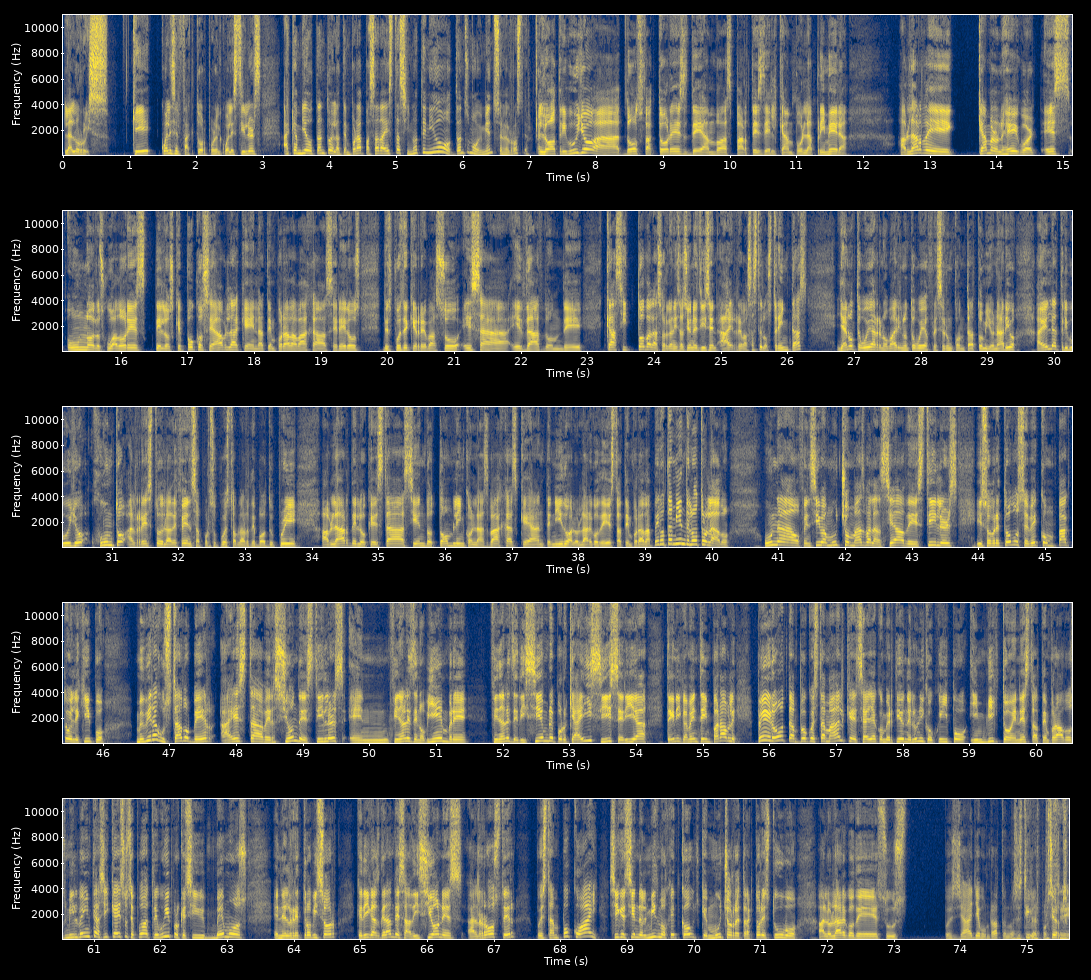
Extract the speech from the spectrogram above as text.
Lalo Ruiz. ¿Qué, ¿Cuál es el factor por el cual Steelers ha cambiado tanto de la temporada pasada a esta si no ha tenido tantos movimientos en el roster? Lo atribuyo a dos factores de ambas partes del campo. La primera, hablar de Cameron Hayward es uno de los jugadores de los que poco se habla, que en la temporada baja a Cereros, después de que rebasó esa edad donde casi todas las organizaciones dicen, ay, rebasaste los 30, ya no te voy a renovar y no te voy a ofrecer un contrato millonario. A él le atribuyo, junto al resto de la defensa, por supuesto, hablar de Bob Dupree, hablar de lo que está haciendo Tomlin con las bajas que han tenido a lo largo de esta temporada, pero también del otro lado, una ofensiva mucho más balanceada de Steelers y sobre todo se ve compacto el equipo. Me hubiera gustado ver a esta versión de Steelers en finales de noviembre, finales de diciembre, porque ahí sí sería técnicamente imparable. Pero tampoco está mal que se haya convertido en el único equipo invicto en esta temporada 2020, así que eso se puede atribuir, porque si vemos en el retrovisor que digas grandes adiciones al roster, pues tampoco hay. Sigue siendo el mismo head coach que muchos retractores tuvo a lo largo de sus pues ya lleva un rato en los Steelers, por cierto.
